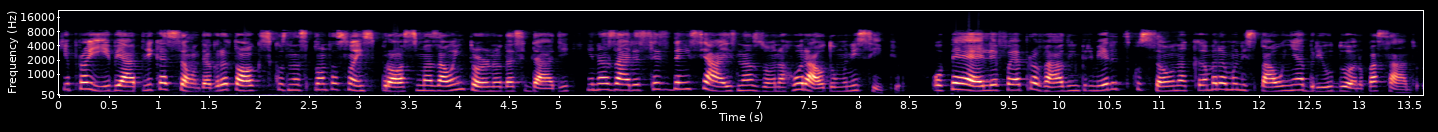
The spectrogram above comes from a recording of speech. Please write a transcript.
que proíbe a aplicação de agrotóxicos nas plantações próximas ao entorno da cidade e nas áreas residenciais na zona rural do município. O PL foi aprovado em primeira discussão na Câmara Municipal em abril do ano passado,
